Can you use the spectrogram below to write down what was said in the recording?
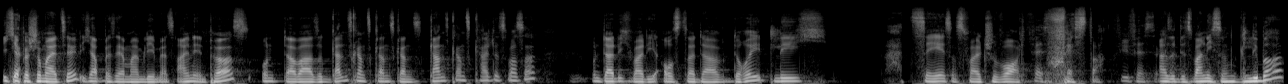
Ich habe ja schon mal erzählt, ich habe bisher in meinem Leben erst eine in Perth und da war so ganz, ganz, ganz, ganz, ganz, ganz kaltes Wasser. Und dadurch war die Auster da deutlich, zäh ist das falsche Wort, Fest. fester. Viel fester. Also das war nicht so ein Glibber,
